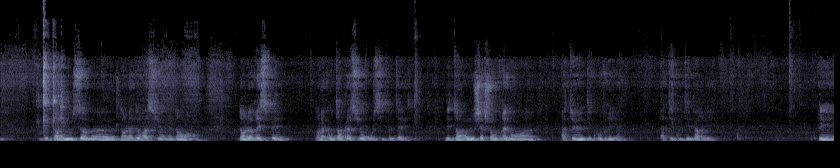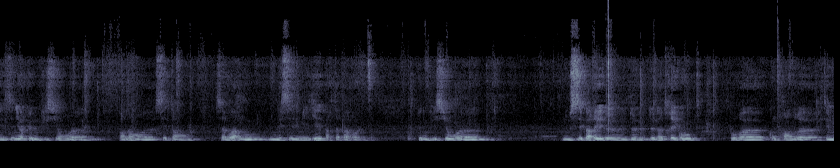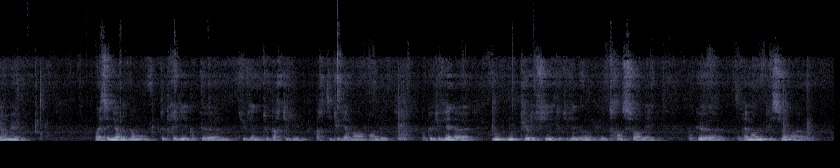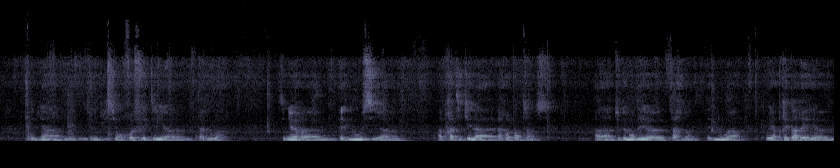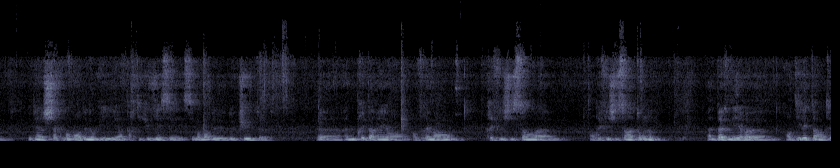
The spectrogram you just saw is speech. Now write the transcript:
des temps où nous sommes euh, dans l'adoration, dans, dans le respect, dans la contemplation aussi peut-être, des temps où nous cherchons vraiment euh, à te découvrir, à t'écouter parler. Et Seigneur, que nous puissions, euh, pendant ces temps, savoir nous, laisser humilier par ta parole, que nous puissions nous séparer de, notre ego pour euh, comprendre euh, tes murmures. Ouais Seigneur, nous voulons te prier pour que tu viennes tout particulièrement en nous, pour que tu viennes euh, nous, purifier, que tu viennes nous, transformer, pour que vraiment nous puissions, bien, que nous puissions refléter ta gloire. Seigneur, euh, aide-nous aussi à, pratiquer la, repentance, à te demander euh, pardon. Aide-nous à, préparer euh, eh bien, chaque moment de nos vies, et en particulier ces, moments de, culte, à nous préparer en, vraiment réfléchissant en réfléchissant à ton nom, à ne pas venir en dilettante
